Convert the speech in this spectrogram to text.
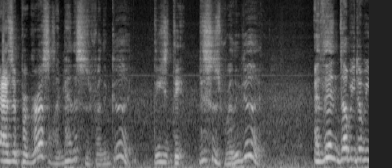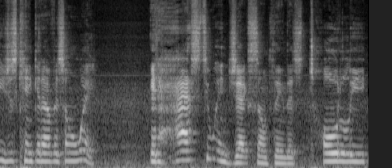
as it progressed, I was like, man, this is really good. These, the, this is really good. And then WWE just can't get out of its own way. It has to inject something that's totally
